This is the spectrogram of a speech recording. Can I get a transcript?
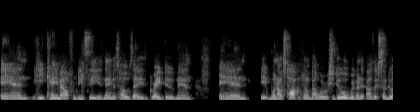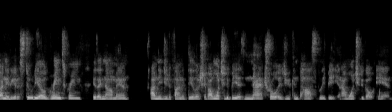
and he came out from DC. His name is Jose. He's a great dude, man. And it, when I was talking to him about where we should do it, we're gonna. I was like, so do I need to get a studio, green screen? He's like, no, man. I need you to find a dealership. I want you to be as natural as you can possibly be, and I want you to go in.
